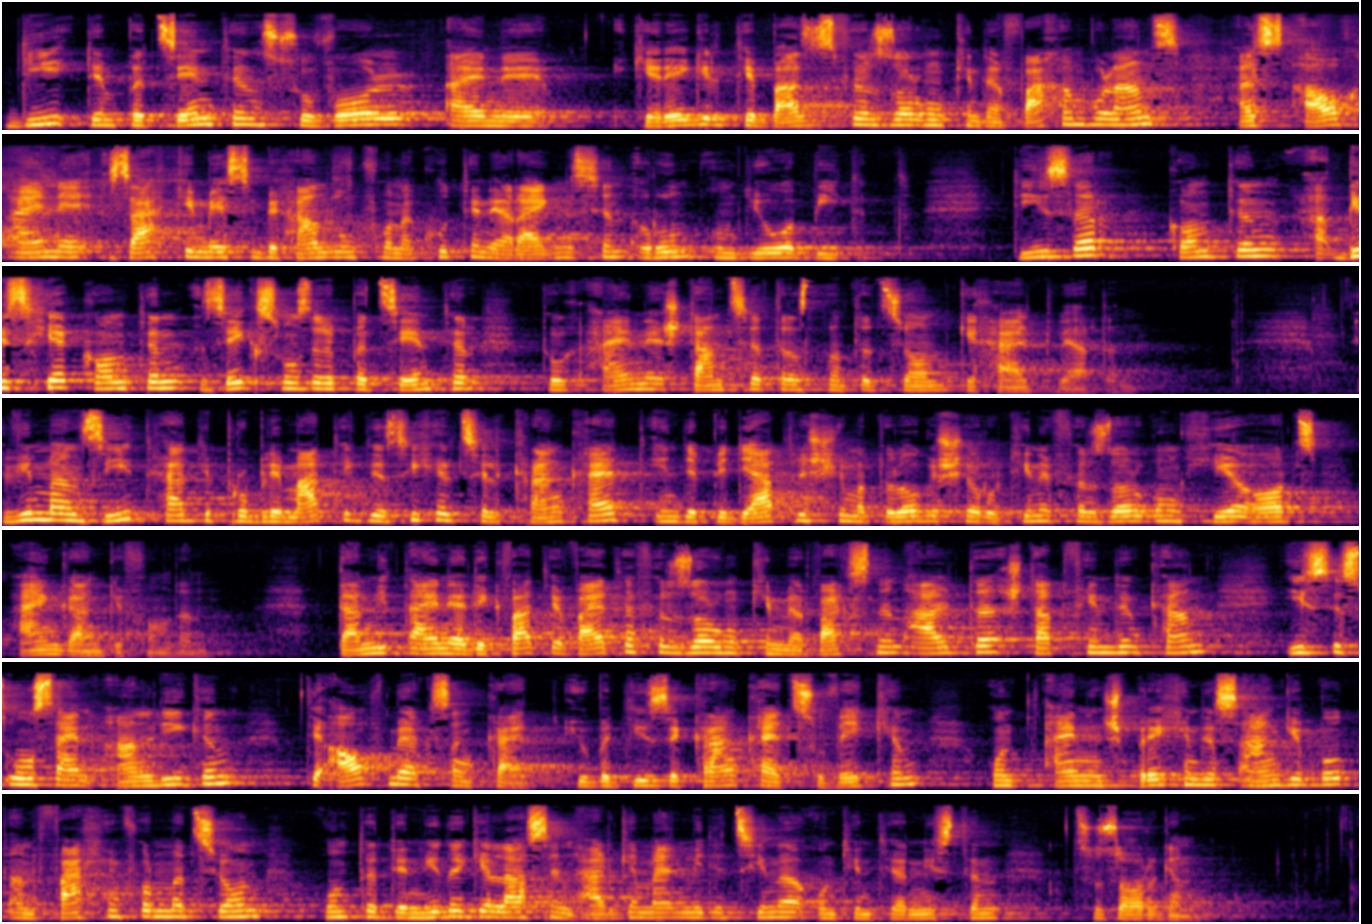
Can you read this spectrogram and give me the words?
die den Patienten sowohl eine geregelte Basisversorgung in der Fachambulanz als auch eine sachgemäße Behandlung von akuten Ereignissen rund um die Uhr bietet. Dieser konnten, äh, bisher konnten sechs unserer Patienten durch eine Stammzelltransplantation geheilt werden. Wie man sieht, hat die Problematik der Sichelzellkrankheit in der pädiatrisch-hämatologischen Routineversorgung hierorts Eingang gefunden. Damit eine adäquate Weiterversorgung im Erwachsenenalter stattfinden kann, ist es uns ein Anliegen, die Aufmerksamkeit über diese Krankheit zu wecken und ein entsprechendes Angebot an Fachinformation unter den niedergelassenen Allgemeinmediziner und Internisten zu sorgen.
